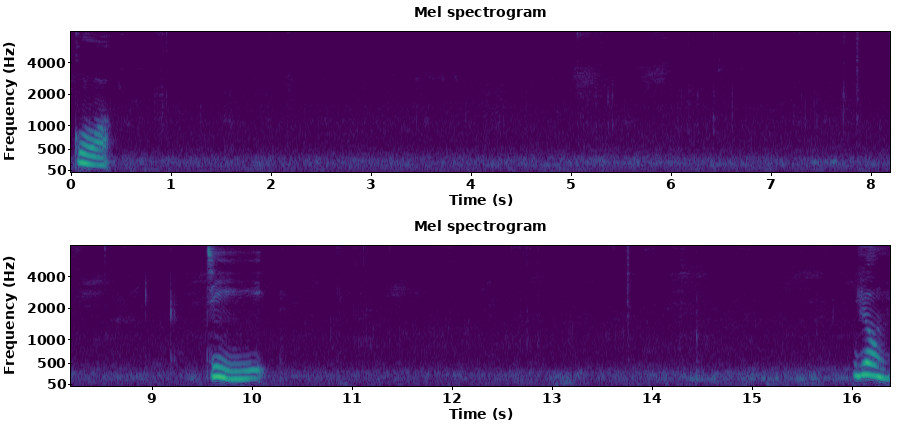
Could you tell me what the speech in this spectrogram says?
果，几，用。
